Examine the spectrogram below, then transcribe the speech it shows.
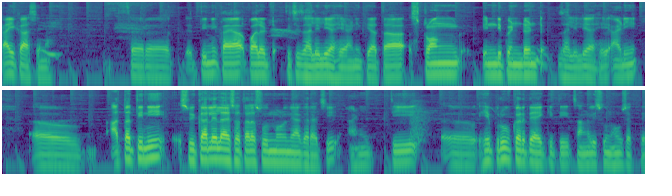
काही का असे ना तर अ, तिने काया पालट तिची झालेली आहे आणि ती आता स्ट्रॉंग इंडिपेंडंट झालेली आहे आणि आता तिने स्वीकारलेलं आहे स्वतःला सून म्हणून या घराची आणि ती हे प्रूव्ह करते आहे की ती चांगली सून होऊ शकते.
